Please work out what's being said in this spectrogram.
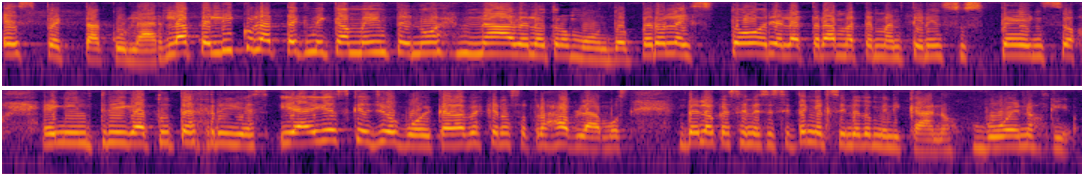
espectacular. La película técnicamente no es nada del otro mundo, pero la historia, la trama te mantiene en suspenso, en intriga, tú te ríes. Y ahí es que yo voy cada vez que nosotros hablamos de lo que se necesita en el cine dominicano, buenos guiones.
